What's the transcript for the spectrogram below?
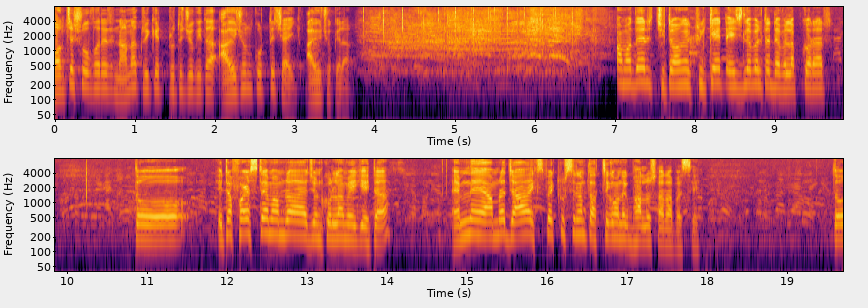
পঞ্চাশ ওভারের নানা ক্রিকেট প্রতিযোগিতা আয়োজন করতে চাই আয়োজকেরা। আমাদের চিটংয়ের ক্রিকেট এজ লেভেলটা ডেভেলপ করার তো এটা ফার্স্ট টাইম আমরা আয়োজন করলাম এই এটা। এমনি আমরা যা এক্সপেক্ট করছিলাম তার থেকে অনেক ভালো সারা পাইছে। তো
